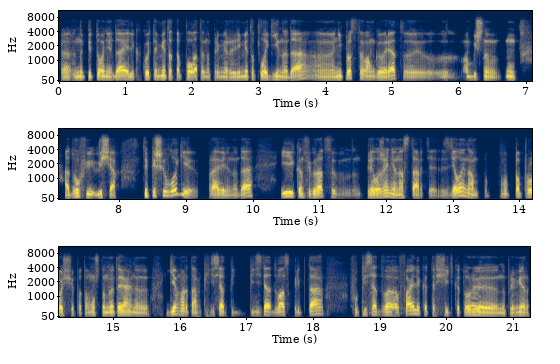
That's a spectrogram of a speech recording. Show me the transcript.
э, на питоне, да, или какой-то метод оплаты, например, или метод логина, да. Э, они просто вам говорят э, обычно ну, о двух вещах – ты пиши логи правильно, да, и конфигурацию приложения на старте. Сделай нам попроще, потому что, ну, это реально гемор там 50, 52 скрипта, 52 файлика тащить, которые, например,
